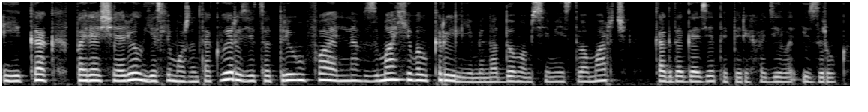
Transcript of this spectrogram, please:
И как парящий орел, если можно так выразиться, триумфально взмахивал крыльями над домом семейства Марч, когда газета переходила из рук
